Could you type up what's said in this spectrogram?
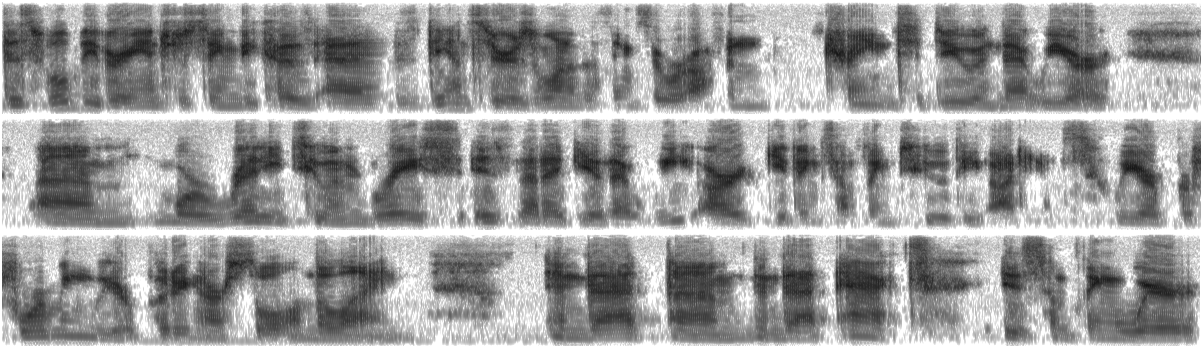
this will be very interesting because as dancers, one of the things that we're often trained to do and that we are um, more ready to embrace is that idea that we are giving something to the audience. We are performing, we are putting our soul on the line. And that, um, and that act is something where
